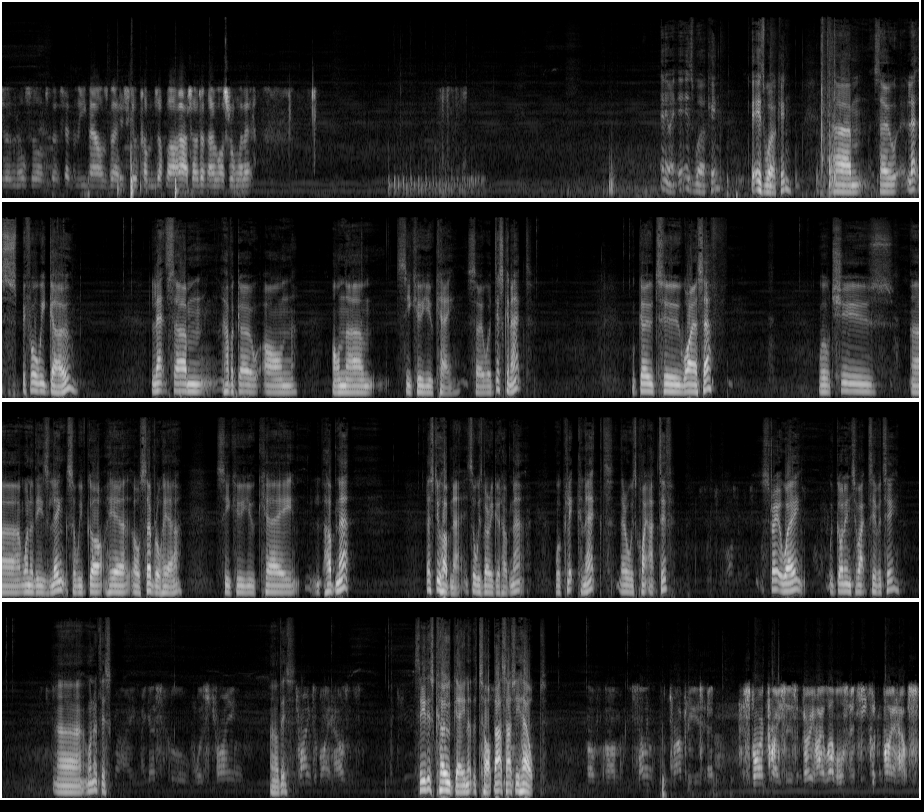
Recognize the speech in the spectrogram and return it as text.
To them and all sorts, but sent them emails, but it still comes up like that, so I don't know what's wrong with it. Anyway, it is working. It is working. Um, So let's before we go, let's um, have a go on on um, CQ UK. So we'll disconnect. We'll go to YSF. We'll choose uh, one of these links. So we've got here, oh, several here. CQ UK HubNet. Let's do HubNet. It's always very good HubNet. We'll click connect. They're always quite active. Straight away, we've gone into activity. Uh, I wonder if this. Oh, this. See this code gain at the top? That's actually helped. of um, selling properties at historic prices and very high levels, and he couldn't buy a house.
